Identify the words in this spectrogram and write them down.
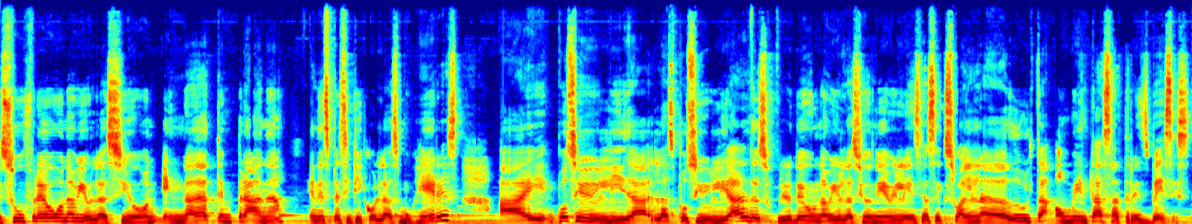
sufre una violación, en una edad temprana, en específico las mujeres, hay posibilidad, las posibilidades de sufrir de una violación y de violencia sexual en la edad adulta aumenta hasta tres veces.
